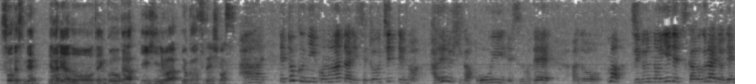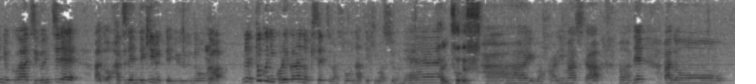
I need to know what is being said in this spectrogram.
そうですね。やはりあの、天候がいい日にはよく発電します。はい。で特にこの辺り瀬戸内っていうのは晴れる日が多いですのであの、まあ、自分の家で使うぐらいの電力は自分家であの発電できるっていうのが、はい、ね、特にこれからの季節はそうなってきますよね。はいそうです。はいわかりました。まあねあのー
